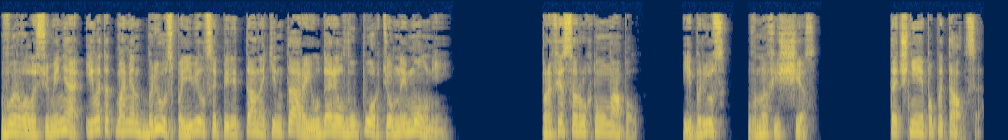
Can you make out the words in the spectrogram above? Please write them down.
Вырвалось у меня, и в этот момент Брюс появился перед Тана Кентара и ударил в упор темной молнией. Профессор рухнул на пол, и Брюс вновь исчез. Точнее, попытался.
